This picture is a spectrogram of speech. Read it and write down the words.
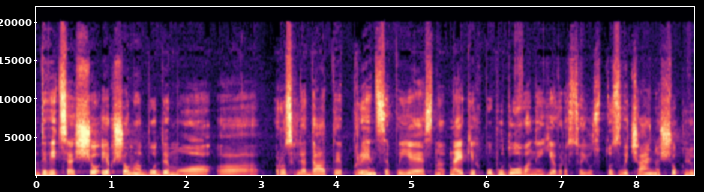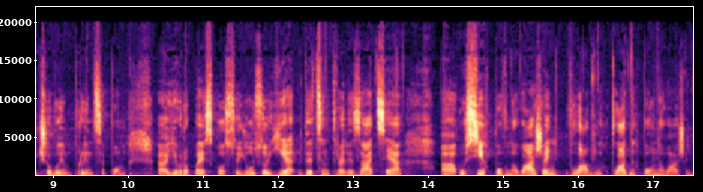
дивіться, що якщо ми будемо е, розглядати принципи ЄС, на, на яких побудований Євросоюз, то звичайно, що ключовим принципом е, Європейського союзу є децентралізація е, усіх повноважень владних владних повноважень.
